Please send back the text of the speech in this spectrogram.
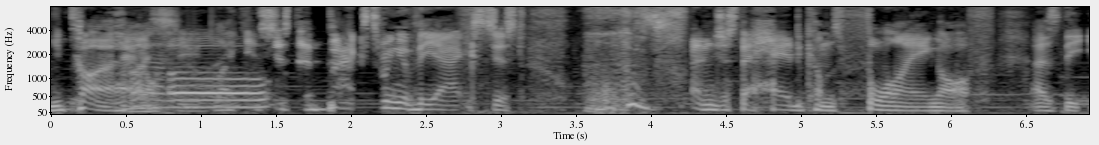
You cut her head off. Oh. Like it's just a backswing of the axe, just and just the head comes flying off as the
